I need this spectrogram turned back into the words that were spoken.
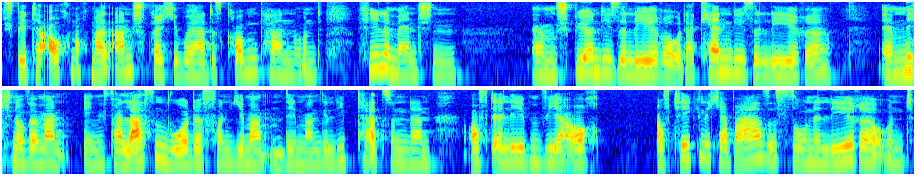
später auch nochmal anspreche, woher das kommen kann. Und viele Menschen ähm, spüren diese Leere oder kennen diese Leere. Ähm, nicht nur, wenn man irgendwie verlassen wurde von jemandem, den man geliebt hat, sondern oft erleben wir auch auf täglicher Basis so eine Leere und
